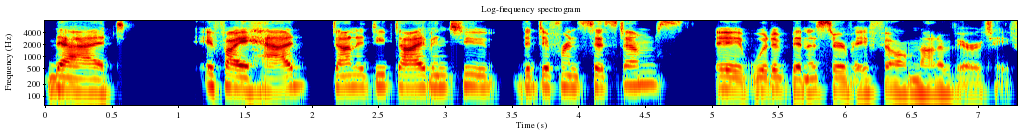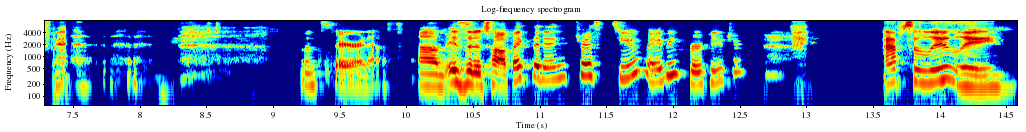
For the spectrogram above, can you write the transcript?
that if I had done a deep dive into the different systems, it would have been a survey film, not a verite film. That's fair enough. Um, is it a topic that interests you maybe for future? Absolutely.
